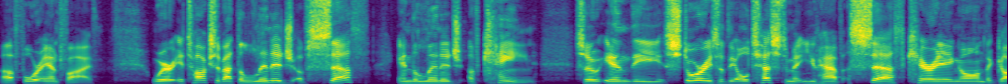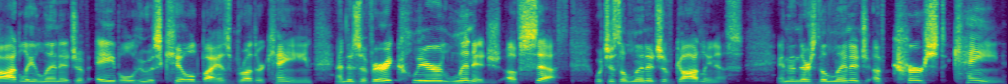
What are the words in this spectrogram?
uh, 4 and 5, where it talks about the lineage of Seth and the lineage of Cain. So, in the stories of the Old Testament, you have Seth carrying on the godly lineage of Abel, who was killed by his brother Cain. And there's a very clear lineage of Seth, which is a lineage of godliness. And then there's the lineage of cursed Cain,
